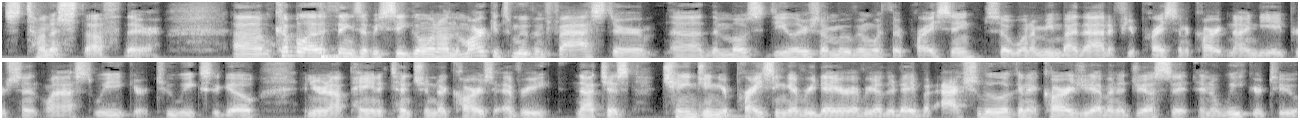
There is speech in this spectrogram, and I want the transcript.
There's a ton of stuff there. Um, a couple other things that we see going on. The market's moving faster uh, than most dealers are moving with their pricing. So what I mean by that, if you're pricing a car at 98% last week or two weeks ago, and you're not paying attention to cars every, not just changing your pricing every day or every other day, but actually looking at cars you haven't adjusted in a week or two,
